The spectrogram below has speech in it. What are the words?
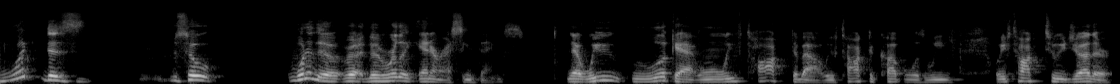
What does so one of the the really interesting things that we look at when we've talked about we've talked to couples we've we've talked to each other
